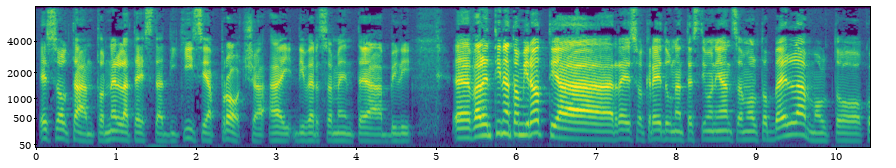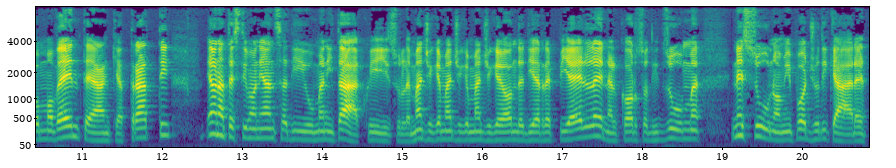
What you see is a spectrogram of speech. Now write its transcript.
è soltanto nella testa di chi si approccia ai diversamente abili. Eh, Valentina Tomirotti ha reso, credo, una testimonianza molto bella, molto commovente anche a tratti. È una testimonianza di umanità qui sulle magiche, magiche, magiche onde di RPL nel corso di Zoom. Nessuno mi può giudicare.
